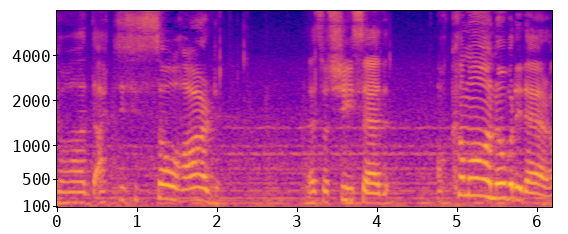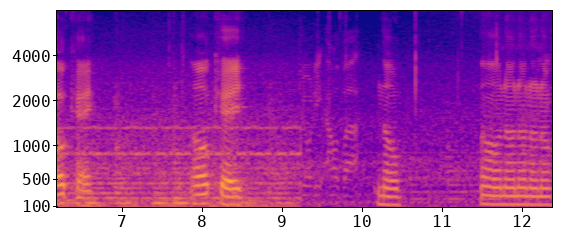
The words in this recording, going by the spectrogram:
God, I, this is so hard. That's what she said. Oh, come on, nobody there. Okay. Okay. No. Oh, no, no, no, no.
